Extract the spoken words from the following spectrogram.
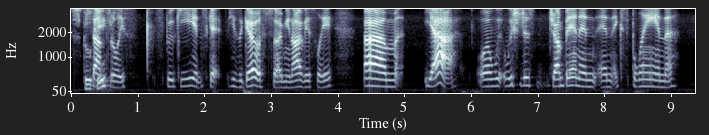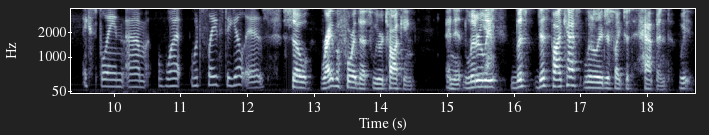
Spooky. Sounds really s- spooky and sca- he's a ghost, so I mean, obviously. Um, yeah. Well, we, we should just jump in and, and explain explain um what what slaves to guilt is. So right before this, we were talking, and it literally Yeah. this this podcast literally just like just happened. We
